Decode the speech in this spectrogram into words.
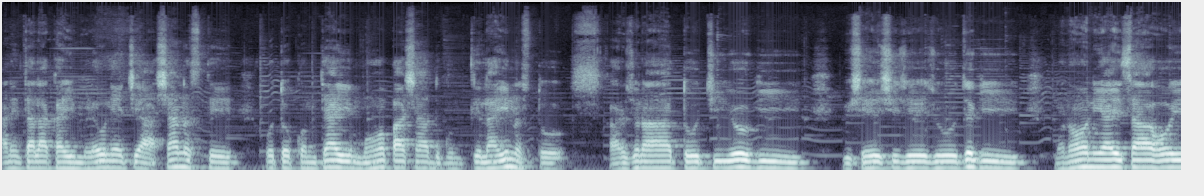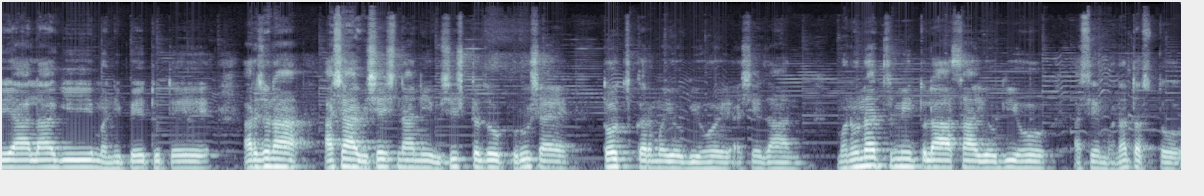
आणि त्याला काही मिळवण्याची आशा नसते व तो कोणत्याही मोहपाशात गुंतलेलाही नसतो. अर्जुना तोची योगी विशेष जे जो जगी म्हणून यायसा होय या लागी म्हणिपे तुते अर्जुना अशा विशेषणाने विशिष्ट जो पुरुष आहे तोच कर्मयोगी होय असे जाण. म्हणूनच मी तुला असा योगी हो असे म्हणत असतो.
